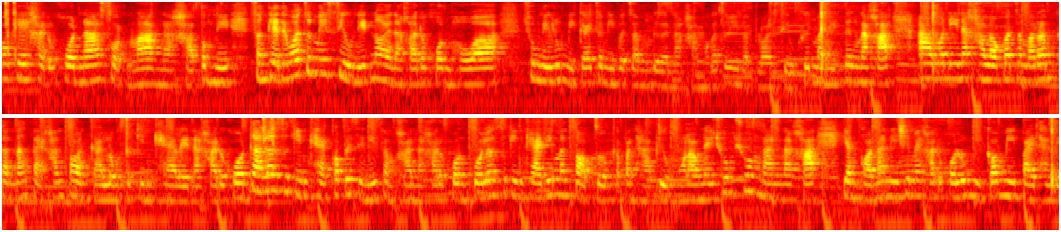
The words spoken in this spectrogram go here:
โอเคค่ะทุกคนหน้าสดมากนะคะ ตรงนี้สังเกตได้ว่าจะมีสิวนิดหน่อยนะคะ ทุกคนเพราะว่าช่วงนี้ลูกหมีใกล้จะมีประจำเดือนนะคะ มันก็จะมีแบบรอยสิวขึ้นมานิดนึงนะคะอ่าวันนี้นะคะเราก็จะมาเริ่มกันตั้งแต่ขั้นตอนการลงสกินแคร์เลยนะคะ ทุกคนการเลือกสกินแคร์ก็เป็นสิ่งที่สำคัญนะคะทุกคนควรเลือกสกินแคร์ที่มันตอบโจทย์กับปัญหาผิวของเราในช่วงช่วงนั้นนะคะ อย่างก่อนหน้านี้ใช่ไหมคะทุกคนลูกหมีก็มีไปทะเล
